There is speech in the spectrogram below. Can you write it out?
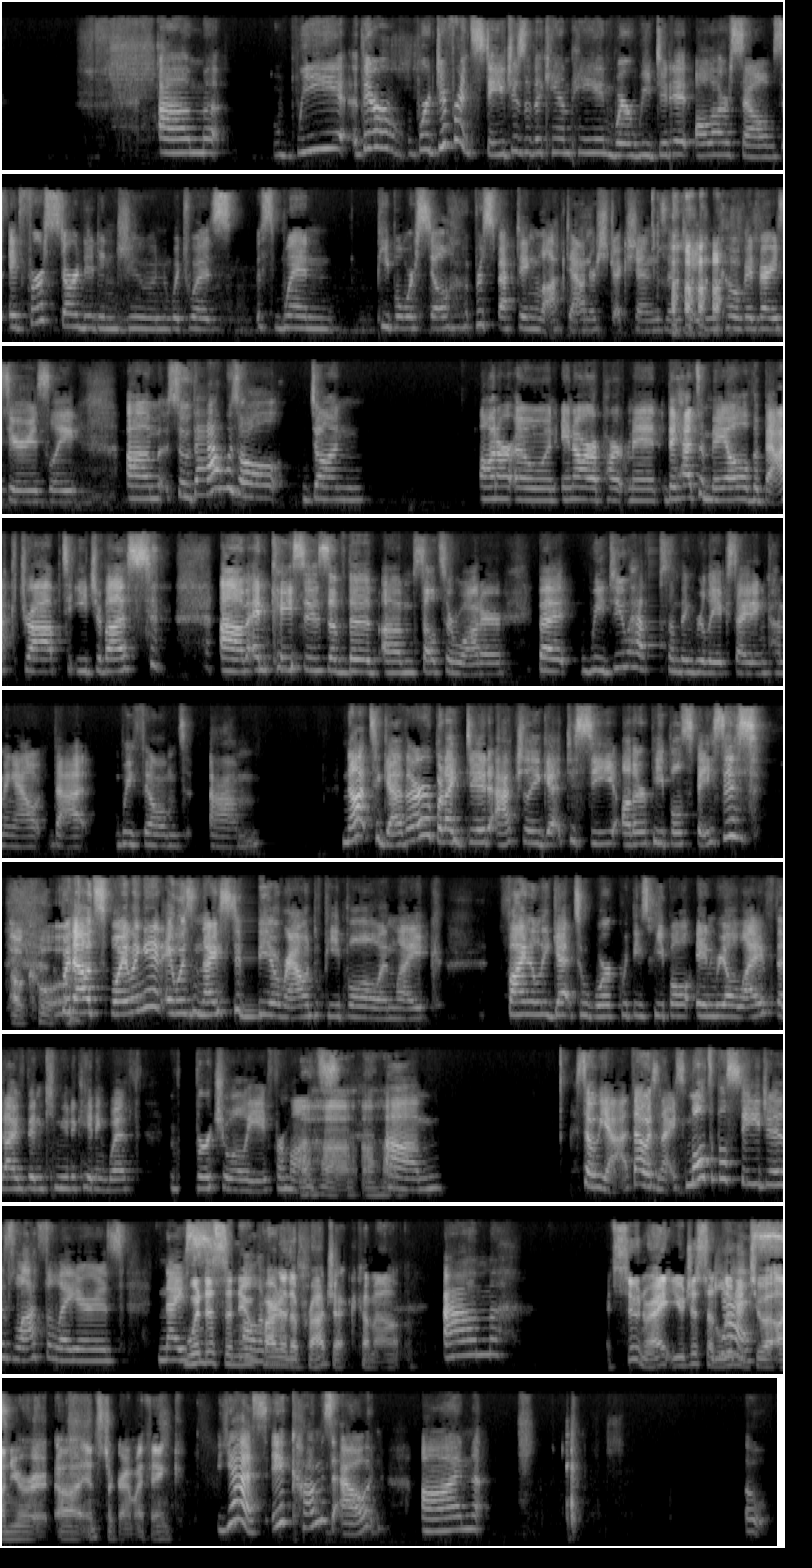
Um, we there were different stages of the campaign where we did it all ourselves. It first started in June, which was when people were still respecting lockdown restrictions and taking COVID very seriously. Um, so that was all done on our own in our apartment. They had to mail the backdrop to each of us um, and cases of the um, seltzer water but we do have something really exciting coming out that we filmed um not together but i did actually get to see other people's faces Oh, cool. without spoiling it it was nice to be around people and like finally get to work with these people in real life that i've been communicating with virtually for months huh. Uh huh. um so yeah that was nice multiple stages lots of layers nice when does the new part of the project come out? um It's soon, right? You just alluded to it on your uh, Instagram, I think. Yes, it comes out on oh,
